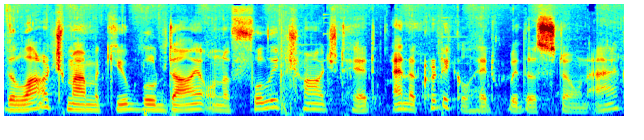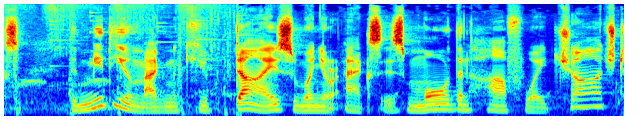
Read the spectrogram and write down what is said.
The large magma cube will die on a fully charged hit and a critical hit with a stone axe. The medium magma cube dies when your axe is more than halfway charged,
